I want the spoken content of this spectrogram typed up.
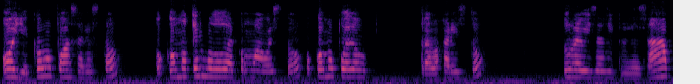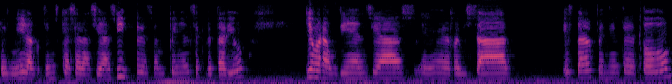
oye, ¿cómo puedo hacer esto? O cómo tengo duda, ¿cómo hago esto? O cómo puedo trabajar esto? Tú revisas y tú dices, ah, pues mira, lo tienes que hacer así, así. Se desempeña el secretario, llevar audiencias, eh, revisar, estar al pendiente de todo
